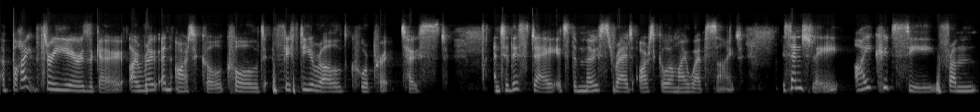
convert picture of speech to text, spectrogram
about three years ago, I wrote an article called 50 Year Old Corporate Toast. And to this day, it's the most read article on my website. Essentially, I could see from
